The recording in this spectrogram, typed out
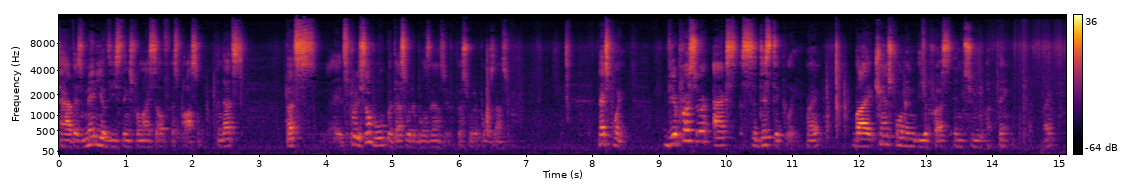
to have as many of these things for myself as possible. And that's, that's, it's pretty simple, but that's what it boils down to. That's what it boils down to. Next point. The oppressor acts sadistically, right? By transforming the oppressed into a thing, right?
